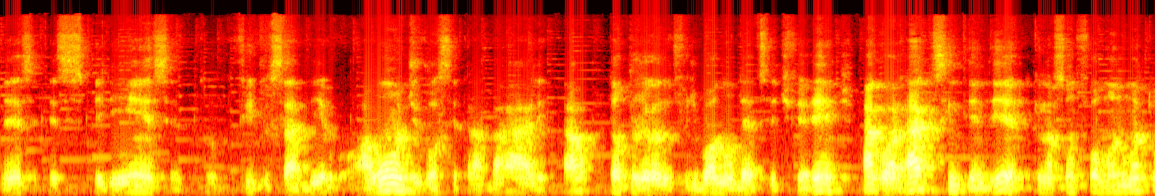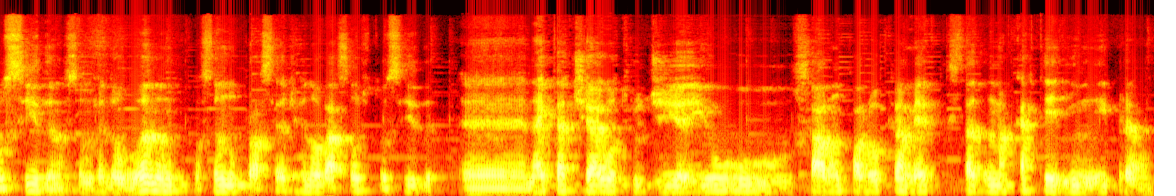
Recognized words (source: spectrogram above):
né? Ter essa experiência, o filho saber aonde você trabalha e tal. Então, para o jogador de futebol não deve ser diferente. Agora, há que se entender que nós estamos formando uma torcida, nós estamos renovando, nós estamos num processo de renovação de torcida. É, na Itatiaia, outro dia aí, o, o Salão falou que a América está dando uma carteirinha aí para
